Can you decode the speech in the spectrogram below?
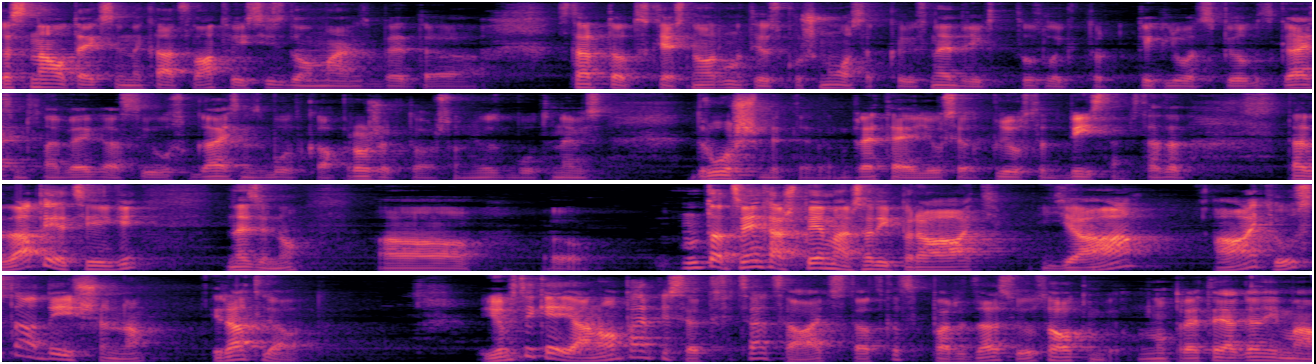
kas nav teiksim, nekāds Latvijas izdomājums, bet uh, starptautiskais normatīvs, kurš nosaka, ka jūs nedrīkstat uzlikt tur tik ļoti spilgtas gaismas, lai beigās jūsu gaismas būtu kā prožektors un jūs būtu nevis droši, bet pretēji jūs jau kļūstat bīstams. Tad, tad attiecīgi, nezinu, uh, uh, nu, tāds vienkāršs piemērs arī par āķi. Jā, āķu uzstādīšana ir atļauta. Jums tikai jānopērk certificēts āķis, tāds, kas ir paredzēts jūsu automobilim. Nu, pretējā gadījumā,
